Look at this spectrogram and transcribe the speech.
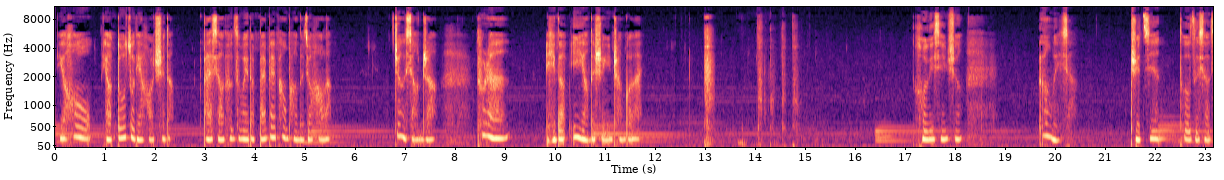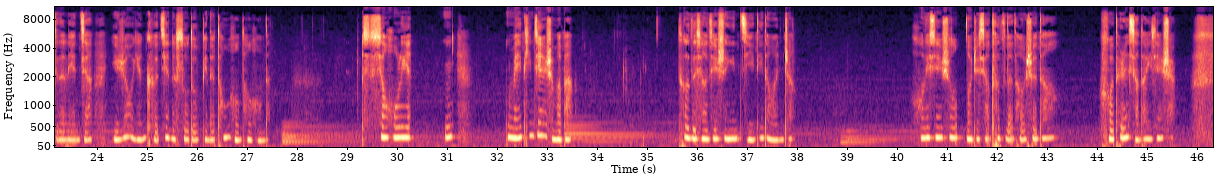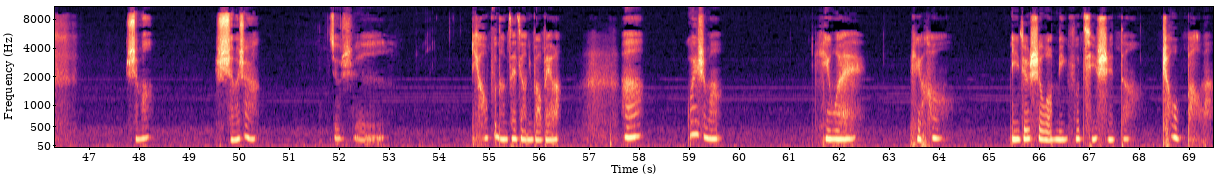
以后要多做点好吃的，把小兔子喂得白白胖胖的就好了。正想着，突然。一道异样的声音传过来，狐狸先生愣了一下，只见兔子小姐的脸颊以肉眼可见的速度变得通红通红的。小狐狸，你你没听见什么吧？兔子小姐声音极低的问着。狐狸先生摸着小兔子的头说道：“我突然想到一件事儿。什么？什么事儿啊？就是以后不能再叫你宝贝了。啊？为什么？因为以后你就是我名副其实的臭宝了。”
